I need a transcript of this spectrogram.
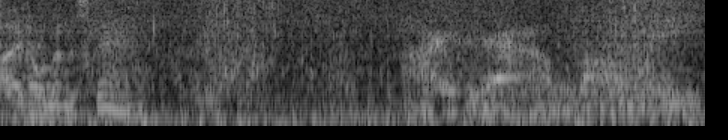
I don't understand. I am awake.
